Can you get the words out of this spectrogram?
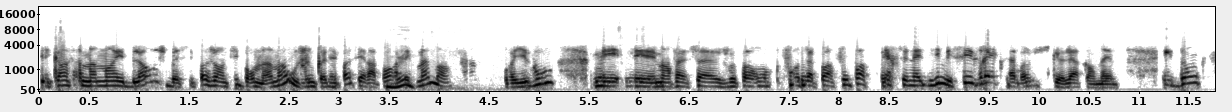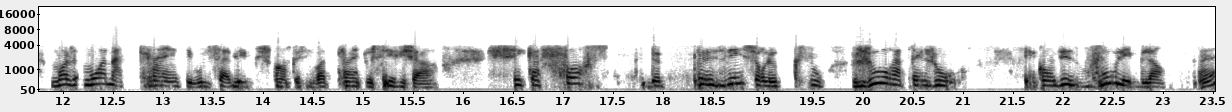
Et quand sa maman est blanche, ben c'est pas gentil pour maman ou je ne connais pas ses rapports avec maman voyez-vous. Mais, mais, enfin, ça, je veux pas, faudrait pas, faut pas personnaliser, mais c'est vrai que ça va jusque là quand même. Et donc, moi, moi, ma crainte, et vous le savez, puis je pense que c'est votre crainte aussi, Richard, c'est qu'à force de peser sur le clou jour après jour, et qu'on dise vous les blancs, hein,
